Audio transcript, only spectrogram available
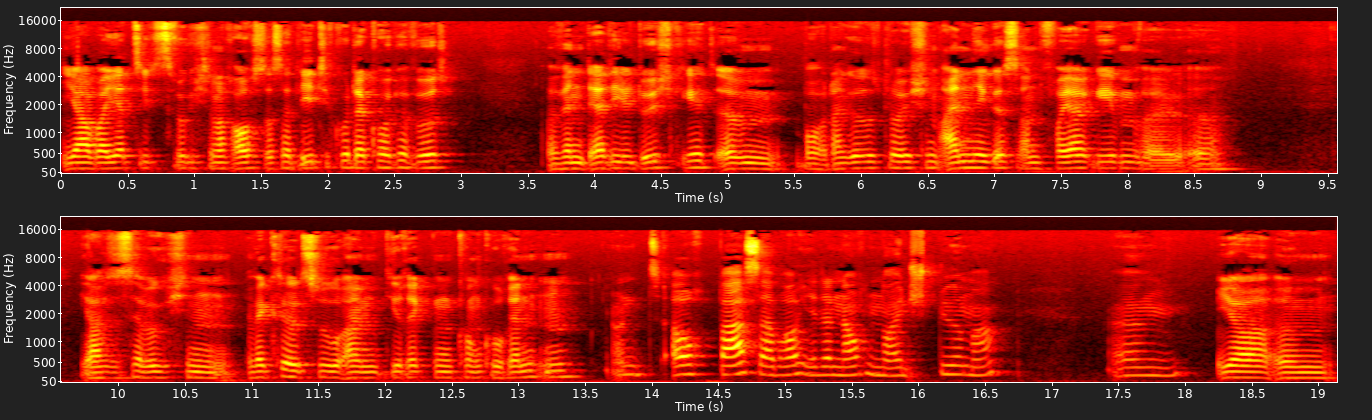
ja, aber jetzt sieht es wirklich danach aus, dass Atletico der Käufer wird. Aber wenn der Deal durchgeht, ähm, boah, dann wird es, glaube ich, schon einiges an Feuer geben, weil, äh, ja, es ist ja wirklich ein Wechsel zu einem direkten Konkurrenten. Und auch Barca braucht ja dann auch einen neuen Stürmer. Ähm, ja, ähm,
